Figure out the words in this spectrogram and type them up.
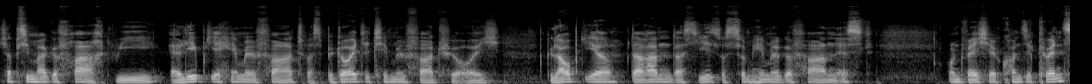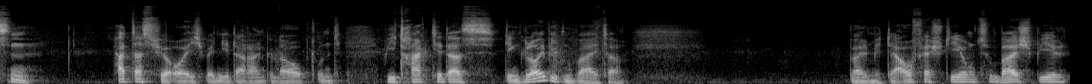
Ich habe sie mal gefragt, wie erlebt ihr Himmelfahrt? Was bedeutet Himmelfahrt für euch? Glaubt ihr daran, dass Jesus zum Himmel gefahren ist? Und welche Konsequenzen hat das für euch, wenn ihr daran glaubt? Und wie tragt ihr das den Gläubigen weiter? Weil mit der Auferstehung zum Beispiel,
